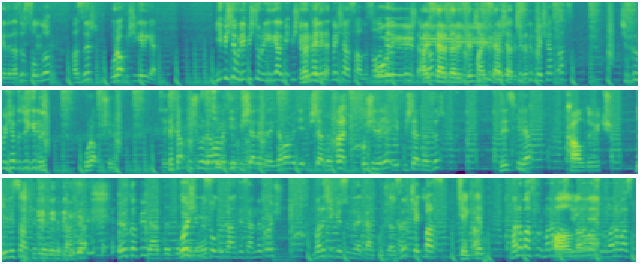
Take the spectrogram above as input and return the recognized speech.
Gelir hazır. Sollu. Hazır. Vur 60'ı geri gel. 70 de vur 70 de vur geri gel. 70 de vur. Görmediler. 45 tane sağlı. Sağlı 45 tane. Ay Serdarizm, ay 45 at. Serdarizm. Çık 45 at at. Çık 45 atınca geri. Vur 60'ını. Tek 60 vur devam et 70'lerle direkt. Devam et 70'lerle hazır. Koş ileri 70'lerle hazır. Zeskil yap. Kaldı 3. Geri sağ tepeye doğru kanka. Ön kapıyı. Koş beni. şimdi sollu kanka sen de koş. Mana çekiyorsun direkt kanka ucu hazır. Çek bas. Çektim. Mana bas vur, mana bas vur, Allah. mana bas vur, mana bas vur.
